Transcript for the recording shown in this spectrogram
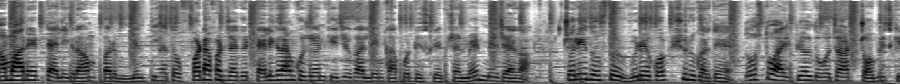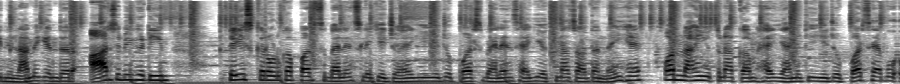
हमारे टेलीग्राम पर मिलती है। तो फटाफट जाकर टेलीग्राम को ज्वाइन कीजिएगा, लिंक आपको डिस्क्रिप्शन में मिल जाएगा। चलिए दोस्तों वीडियो को अब शुरू करते हैं। दोस्तों, आईपीएल 2024 की नीलामी के अंदर आरसीबी की टीम तेईस करोड़ का पर्स बैलेंस लेके जाएगी। ये जो पर्स बैलेंस है, ये उतना ज़्यादा नहीं है और ना ही उतना कम है। यानी कि ये जो पर्स है, वो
